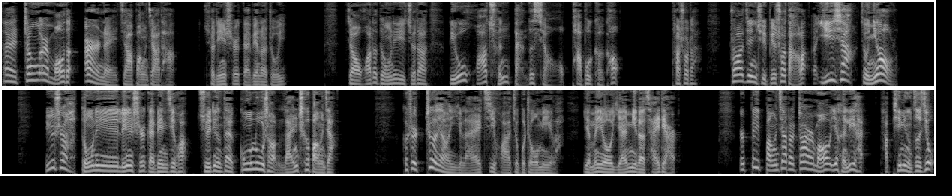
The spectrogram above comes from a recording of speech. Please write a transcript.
在张二毛的二奶家绑架他，却临时改变了主意。狡猾的董丽觉得刘华存胆子小，怕不可靠。他说的抓进去，别说打了一下就尿了。于是啊，董丽临时改变计划，决定在公路上拦车绑架。可是这样一来，计划就不周密了，也没有严密的踩点而被绑架的张二毛也很厉害，他拼命自救。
